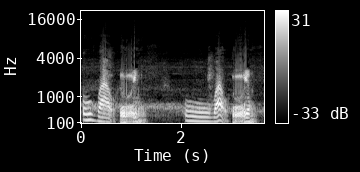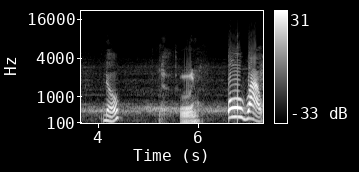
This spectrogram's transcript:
Oh wow. Oh wow. No. Oh wow.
